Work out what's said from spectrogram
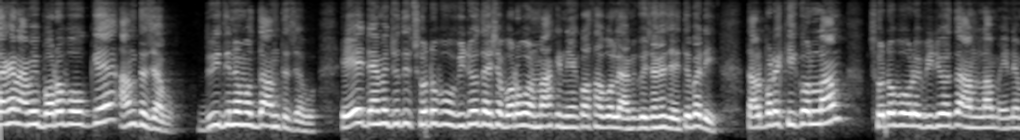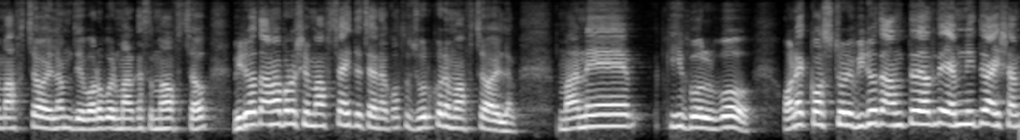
দেখেন, আমি বড় বউকে আনতে যাব। দুই দিনের মধ্যে আনতে যাব। এই টাইমে যদি ছোটো বউ ভিডিওতে এসে বড় বড় মাকে নিয়ে কথা বলে, আমি ওই জায়গায় যেতে পারি? তারপরে কি করলাম? ছোট বউরে ভিডিওতে আনলাম, এনে মাফ চাওয়াইলাম যে বড় বউয়ের মার কাছে মাফ চাও। ভিডিওতে আনার পরে সে মাফ চাইতে চায় না, কত জোর করে মাফ চাওয়াইলাম। মানে কি বলব? অনেক কষ্ট ভিডিওতে আনতে আনতে এমনিতে আইসাম।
